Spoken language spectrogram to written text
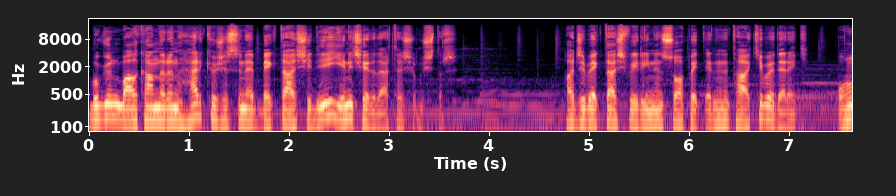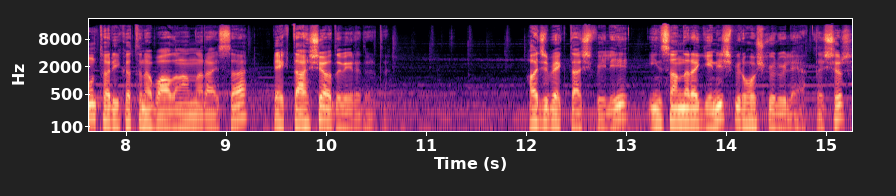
Bugün Balkanların her köşesine Bektaşiliği Yeniçeriler taşımıştır. Hacı Bektaş Veli'nin sohbetlerini takip ederek onun tarikatına bağlananlara ise Bektaşi adı verilirdi. Hacı Bektaş Veli insanlara geniş bir hoşgörüyle yaklaşır,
